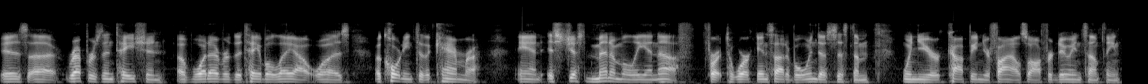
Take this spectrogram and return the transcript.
is a representation of whatever the table layout was according to the camera. And it's just minimally enough for it to work inside of a Windows system when you're copying your files off or doing something.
